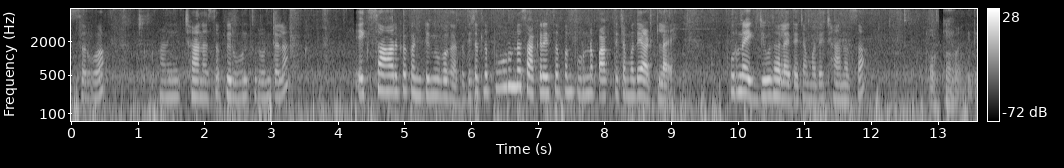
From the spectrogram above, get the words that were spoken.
सर्व. आणि छान असं फिरवून फिरवून त्याला एकसारखं कंटिन्यू बघा. आता त्याच्यातलं पूर्ण साखरेचं पण पूर्ण पाक त्याच्यामध्ये आटला आहे पूर्ण एकजीव झाला आहे त्याच्यामध्ये छान असा. ओके. किती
